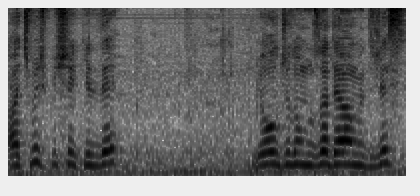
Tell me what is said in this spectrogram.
açmış bir şekilde yolculuğumuza devam edeceğiz.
